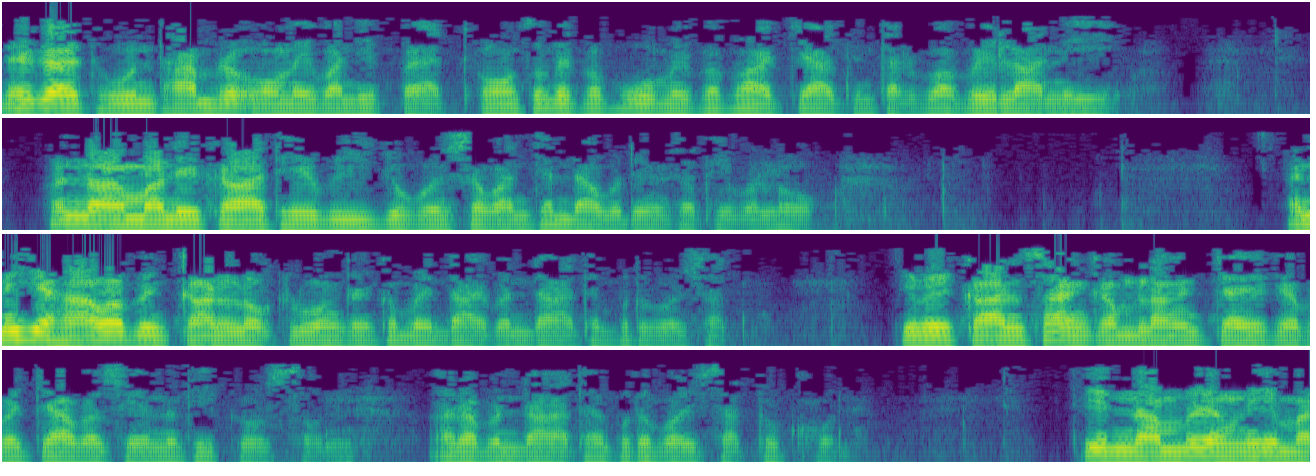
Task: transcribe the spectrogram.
ได้ก็ทูลถามพระองค์ในวันที่แปดองค์สมเด็จพระผู้มีพระภาคเจ้าจึงตรัสว่าเวลานี้ พระนางมาริกาเทวีอยู่บนสวรรค์ชั้นดาวดึงสเทวโลก อันนี้จะหาว่าเป็นการหลอกลวงกันก็ไม่ได้บรรดาท่านพุทธบริษัทจะเป็นการสร้างกำลังใจแก่พระเจ้าประเสริฐที่โกศลอารบรรดาท่านพุทธบริษัททุกคน ที่นำเรื่องนี้มา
